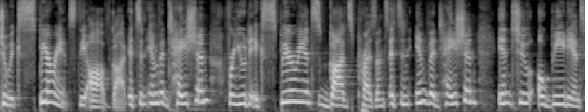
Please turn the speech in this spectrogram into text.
to experience the awe of God. It's an invitation for you to experience God's presence. It's an invitation into obedience.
